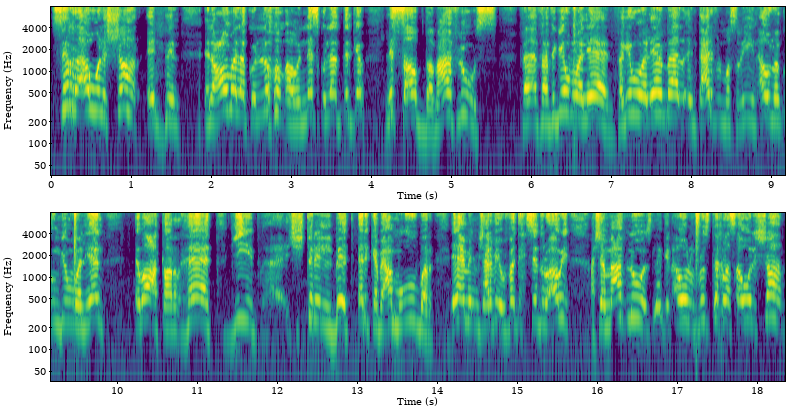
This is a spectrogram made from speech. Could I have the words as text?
سر أول الشهر إن العملاء كلهم أو الناس كلها بتركب لسه قابضة معاها فلوس. ففي جيبه مليان. فجيبه مليان بقى أنت عارف المصريين أول ما يكون جيبه مليان ابعتر هات جيب اشتري للبيت اركب يا عم اوبر اعمل مش عارف إيه وفاتح صدره قوي عشان معاه فلوس لكن أول الفلوس تخلص أول الشهر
